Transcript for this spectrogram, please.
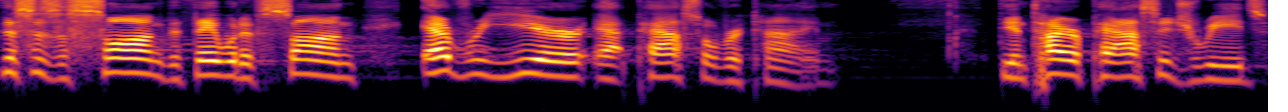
This is a song that they would have sung every year at Passover time. The entire passage reads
